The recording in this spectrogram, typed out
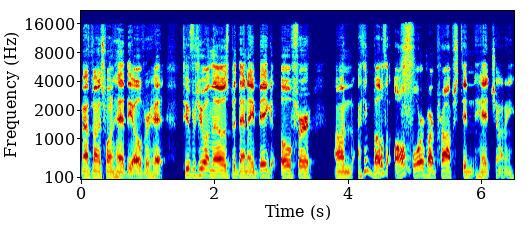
Mavs minus one hit, the over hit, two for two on those, but then a big over on. I think both, all four of our props didn't hit, Johnny.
